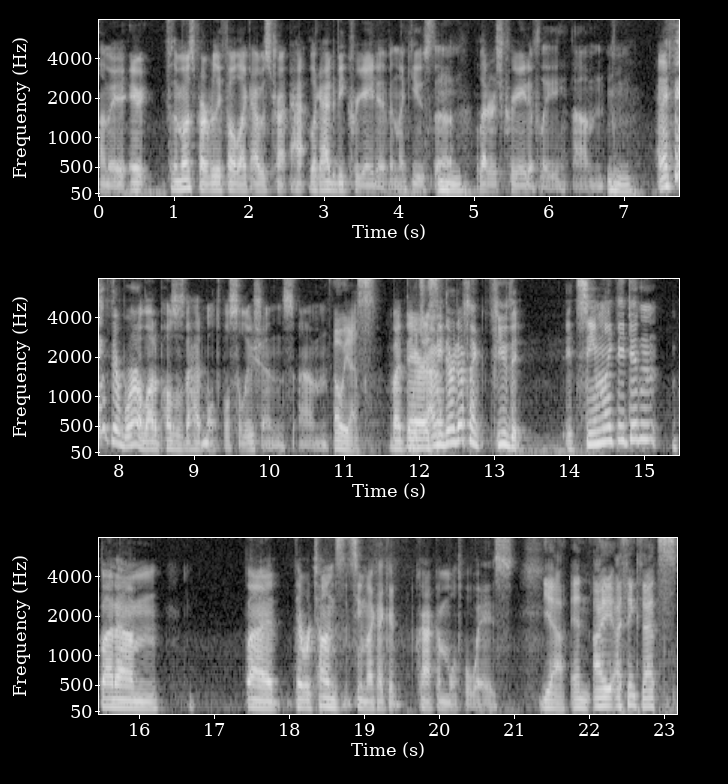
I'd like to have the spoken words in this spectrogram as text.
um, it, it for the most part really felt like I was trying ha- like I had to be creative and like use the Mm. letters creatively. Um, Mm-hmm. And I think there were a lot of puzzles that had multiple solutions. Um, Oh yes. but there—I mean, there were definitely a few that it seemed like they didn't, but um, but there were tons that seemed like I could crack them multiple ways. Yeah, and I I think that's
